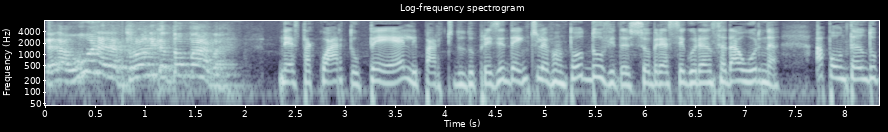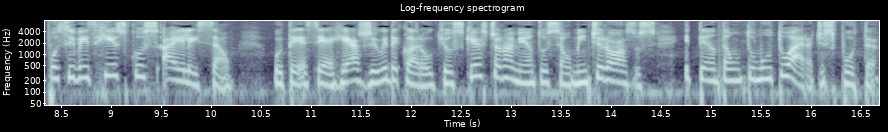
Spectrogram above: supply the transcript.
era a urna eletrônica do Paraguai. Nesta quarta, o PL, partido do presidente, levantou dúvidas sobre a segurança da urna, apontando possíveis riscos à eleição. O TSE reagiu e declarou que os questionamentos são mentirosos e tentam tumultuar a disputa.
